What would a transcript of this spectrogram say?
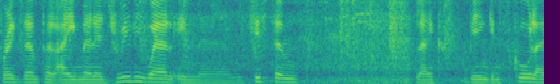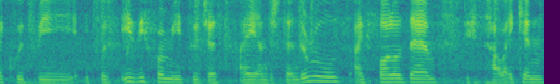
for example I manage really well in um, systems like being in school i could be it was easy for me to just i understand the rules i follow them. This is how i can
